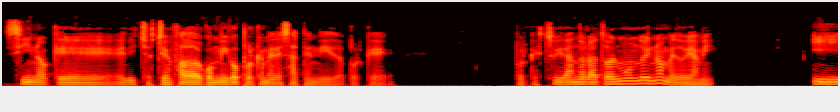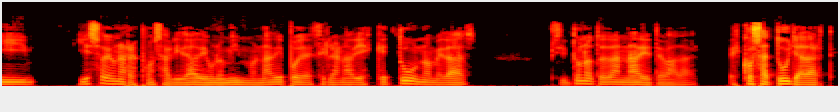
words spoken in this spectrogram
sino que he dicho estoy enfadado conmigo porque me he desatendido, porque porque estoy dándole a todo el mundo y no me doy a mí. Y, y eso es una responsabilidad de uno mismo. Nadie puede decirle a nadie es que tú no me das. Si tú no te das, nadie te va a dar. Es cosa tuya darte.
